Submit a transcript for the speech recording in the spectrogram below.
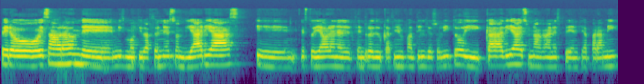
Pero es ahora donde mis motivaciones son diarias. Eh, estoy ahora en el Centro de Educación Infantil de Solito y cada día es una gran experiencia para mí.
